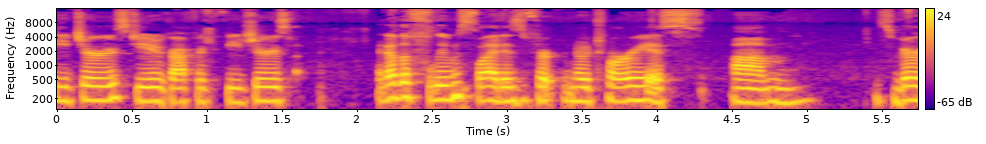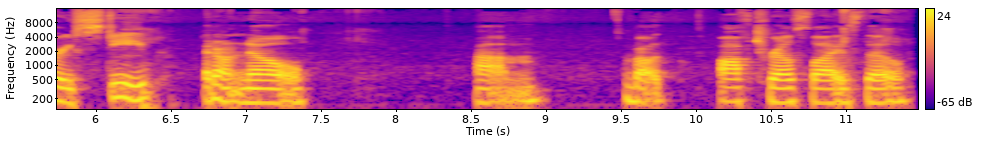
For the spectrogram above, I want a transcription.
features, geographic features. I know the flume slide is ver- notorious. Um, it's very steep. I don't know um, about off trail slides though.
